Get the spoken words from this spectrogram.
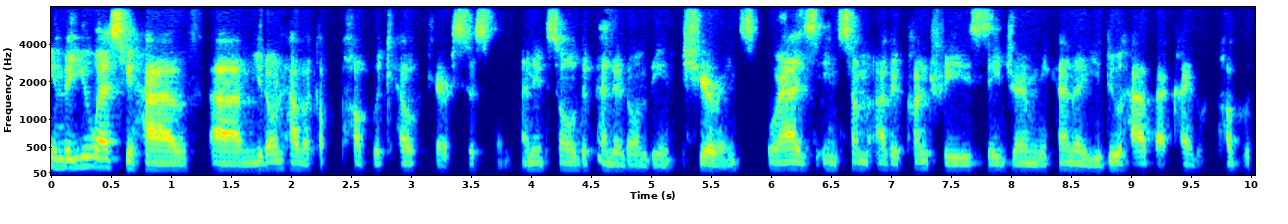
in the us you have um, you don't have like a public healthcare system and it's all dependent on the insurance whereas in some other countries say germany canada you do have that kind of public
